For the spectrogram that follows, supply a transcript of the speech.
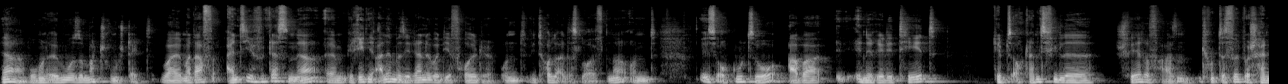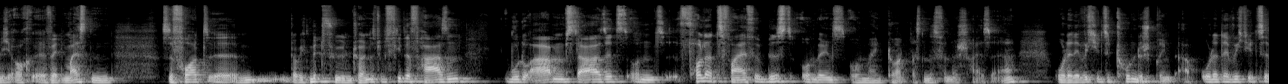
ja, wo man irgendwo so Matsch rumsteckt. Weil man darf einzig vergessen, ja, ähm, wir reden ja alle immer sehr gerne über die Erfolge und wie toll alles läuft, ne? Und ist auch gut so. Aber in der Realität gibt es auch ganz viele schwere Phasen. Und das wird wahrscheinlich auch, äh, wenn die meisten sofort, äh, glaube ich, mitfühlen können. Es gibt viele Phasen, wo du abends da sitzt und voller Zweifel bist und denkst, oh mein Gott, was ist denn das für eine Scheiße? Ja? Oder der wichtigste Kunde springt ab. Oder der wichtigste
